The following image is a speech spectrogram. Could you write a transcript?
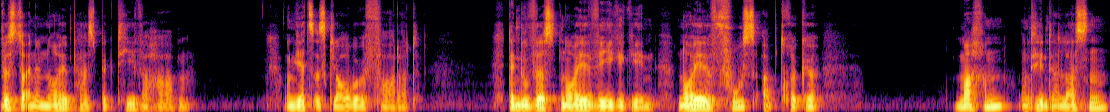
wirst du eine neue Perspektive haben. Und jetzt ist Glaube gefordert. Denn du wirst neue Wege gehen, neue Fußabdrücke machen und hinterlassen,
